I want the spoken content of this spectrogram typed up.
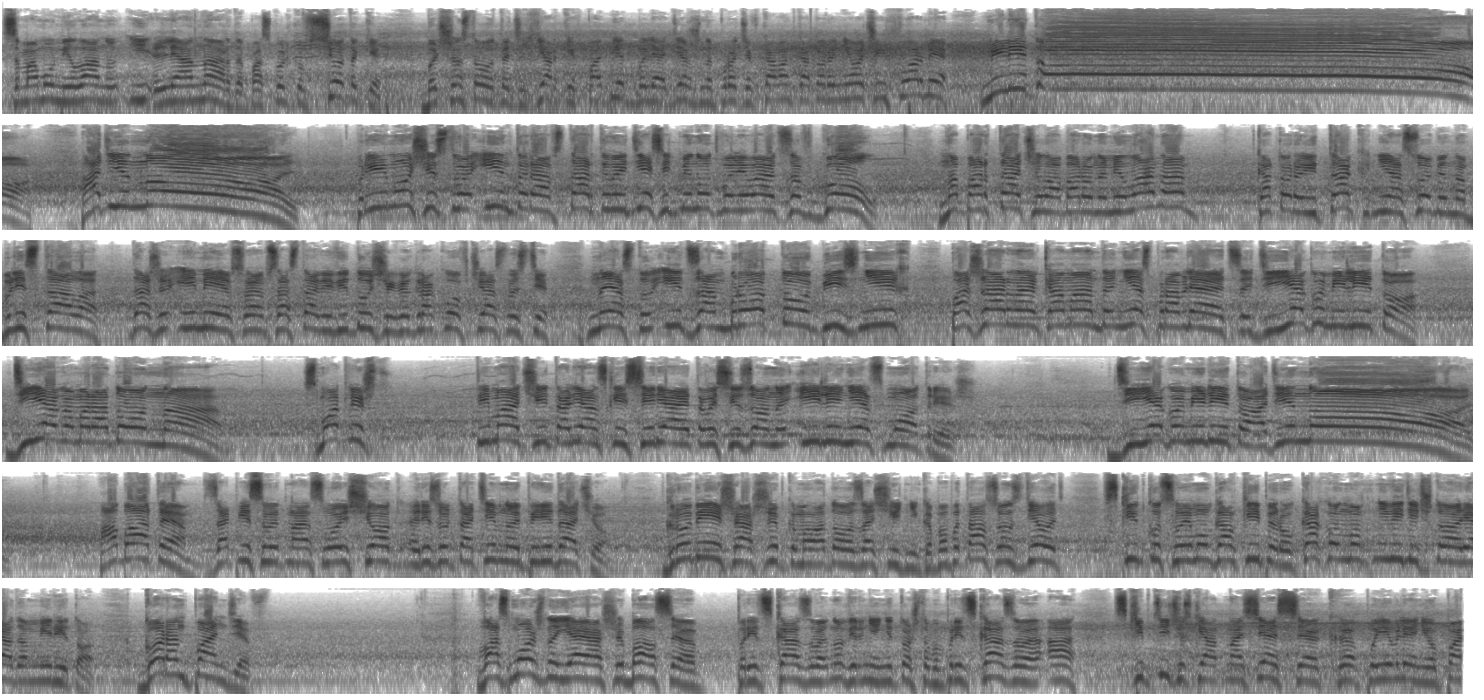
самому Милану и Леонардо, поскольку все-таки большинство вот этих ярких побед были одержаны против команд, которые не очень в форме. Милито! 1-0! Преимущество Интера в стартовые 10 минут выливаются в гол. Напортачила оборона Милана которая и так не особенно блистала, даже имея в своем составе ведущих игроков, в частности, Несту и Дзамбротту. Без них пожарная команда не справляется. Диего Милито, Диего Марадонна. Смотришь ты матчи итальянской серии этого сезона или не смотришь? Диего Милито 1-0. Абате записывает на свой счет результативную передачу. Грубейшая ошибка молодого защитника. Попытался он сделать скидку своему голкиперу. Как он мог не видеть, что рядом Милито? Горан Пандев. Возможно, я и ошибался, предсказывая, ну, вернее, не то чтобы предсказывая, а скептически относясь к появлению.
